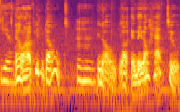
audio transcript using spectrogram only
Yeah. And a lot of people don't. You know, you know, and they don't have to.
